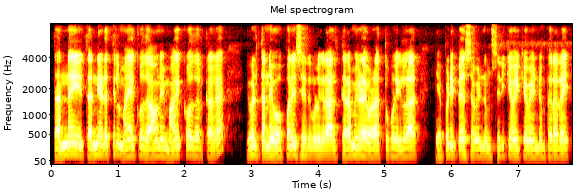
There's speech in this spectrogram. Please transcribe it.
தன்னை தன்னிடத்தில் மயக்குவது அவனை மயக்குவதற்காக, இவள் தன்னை ஒப்பனை செய்து கொள்கிறாள், திறமைகளை வளர்த்து கொள்கிறாள், எப்படி பேச வேண்டும், சிரிக்க வைக்க வேண்டும் பிறரை,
